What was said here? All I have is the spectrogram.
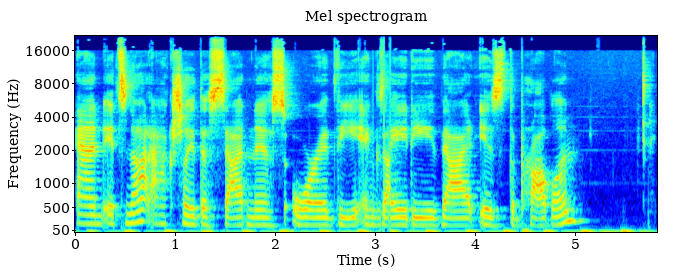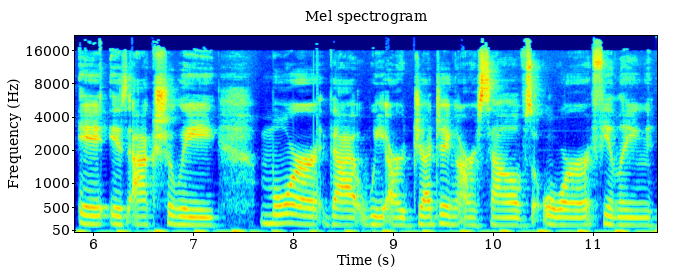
And it's not actually the sadness or the anxiety that is the problem it is actually more that we are judging ourselves or feeling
